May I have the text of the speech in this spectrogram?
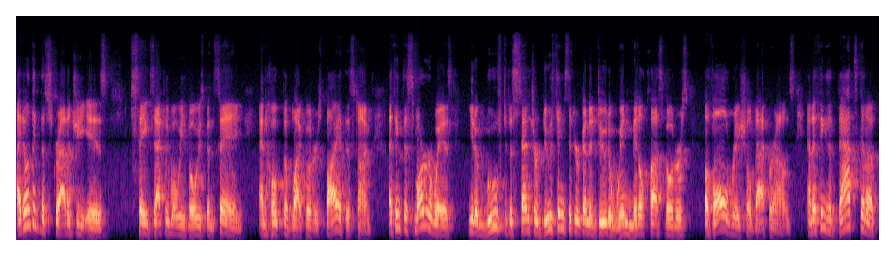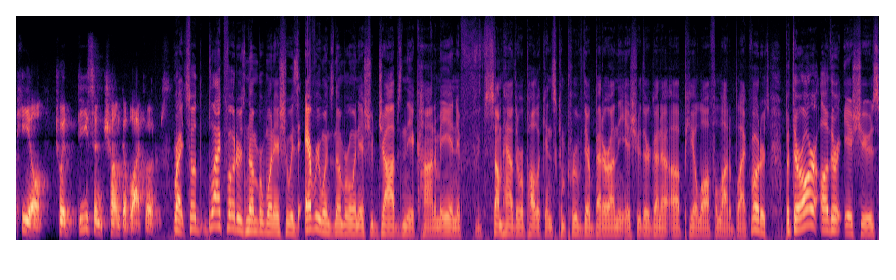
I don't think the strategy is say exactly what we've always been saying and hope the black voters buy it this time. I think the smarter way is, you know, move to the center, do things that you're going to do to win middle class voters of all racial backgrounds. And I think that that's going to appeal to a decent chunk of black voters. Right. So black voters' number one issue is everyone's number one issue, jobs and the economy. And if somehow the Republicans can prove they're better on the issue, they're going to uh, peel off a lot of black voters. But there are other issues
